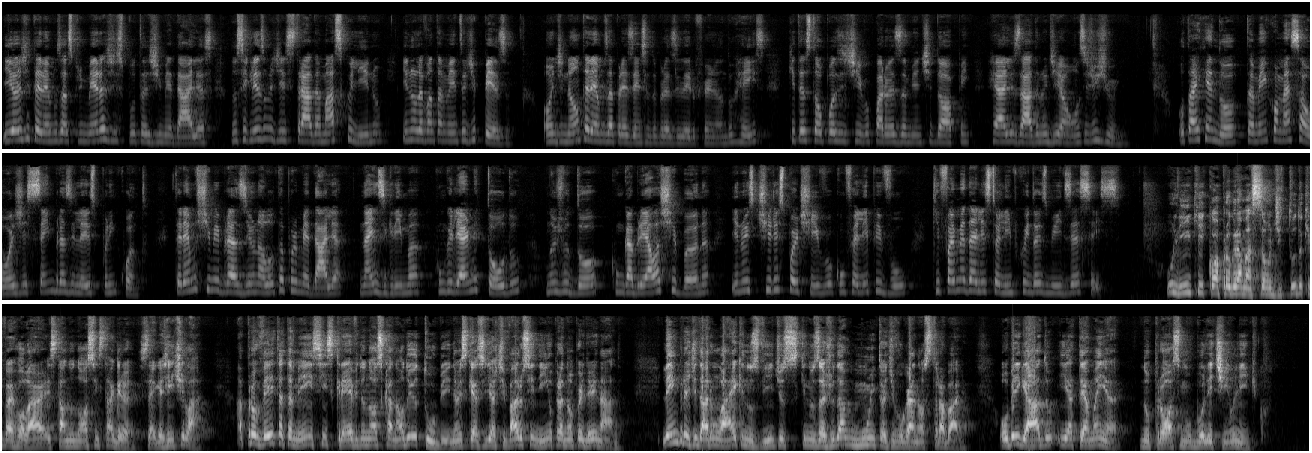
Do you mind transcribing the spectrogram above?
E hoje teremos as primeiras disputas de medalhas no ciclismo de estrada masculino e no levantamento de peso, onde não teremos a presença do brasileiro Fernando Reis, que testou positivo para o exame antidoping realizado no dia 11 de junho. O Taekwondo também começa hoje sem brasileiros por enquanto. Teremos time Brasil na luta por medalha na esgrima com Guilherme Toldo, no judô com Gabriela Shibana e no tiro esportivo com Felipe Vu, que foi medalhista olímpico em 2016. O link com a programação de tudo que vai rolar está no nosso Instagram. Segue a gente lá. Aproveita também e se inscreve no nosso canal do YouTube e não esquece de ativar o sininho para não perder nada. Lembra de dar um like nos vídeos que nos ajuda muito a divulgar nosso trabalho. Obrigado e até amanhã, no próximo Boletim Olímpico.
